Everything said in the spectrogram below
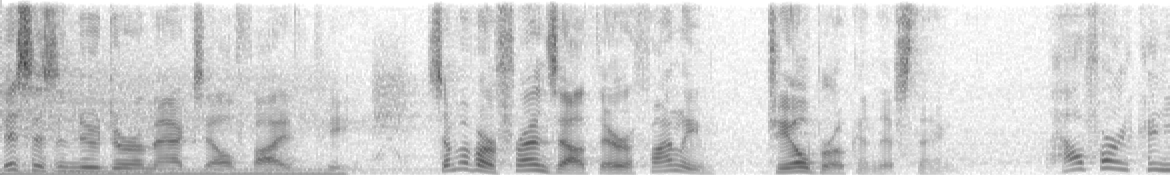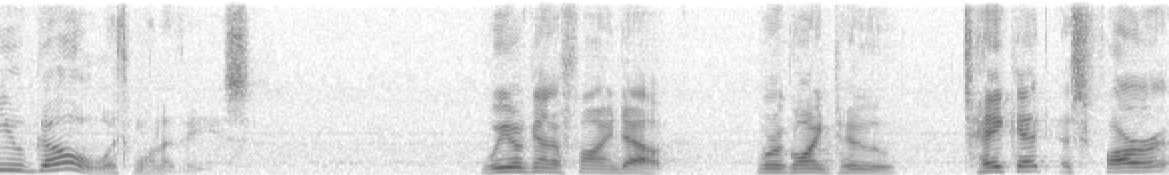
This is a new Duramax L5P. Some of our friends out there have finally jailbroken this thing. How far can you go with one of these? We are going to find out. We're going to take it as far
